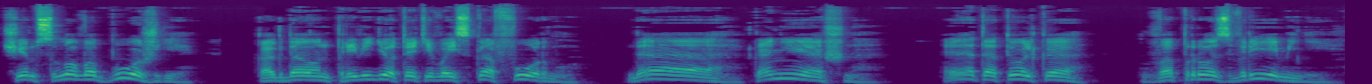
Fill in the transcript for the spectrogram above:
чем слово Божье, когда он приведет эти войска в форму. Да, конечно, это только вопрос времени.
